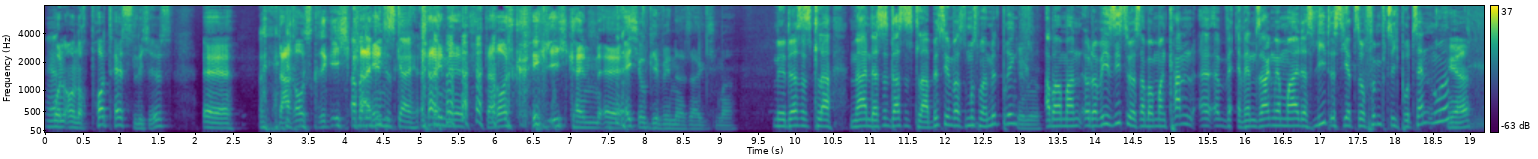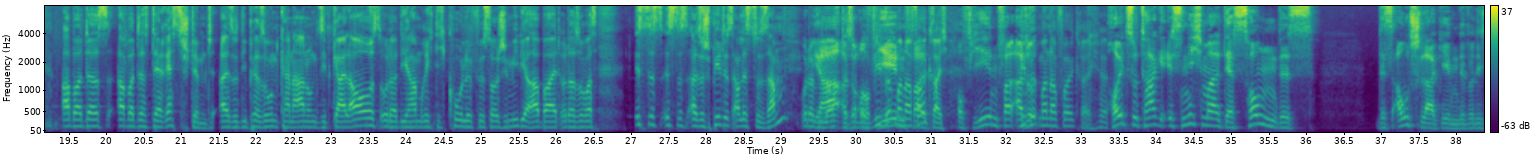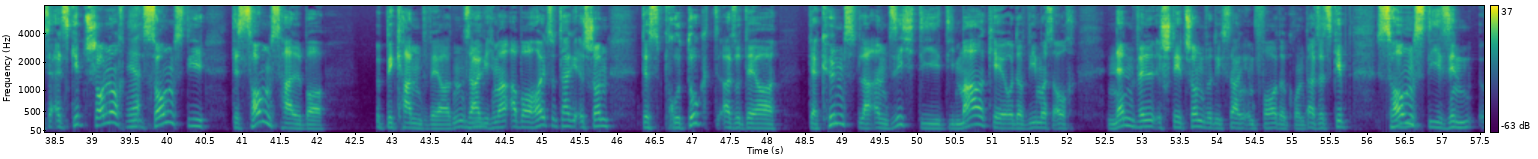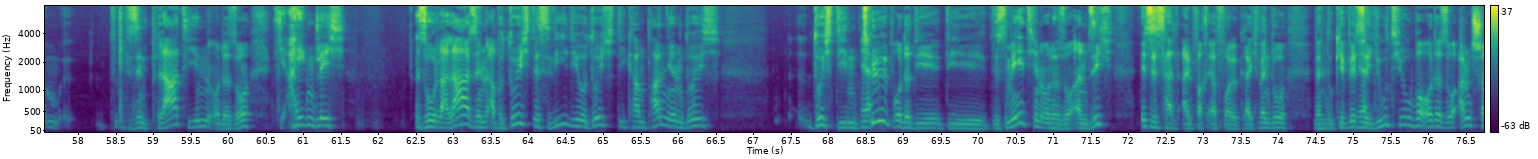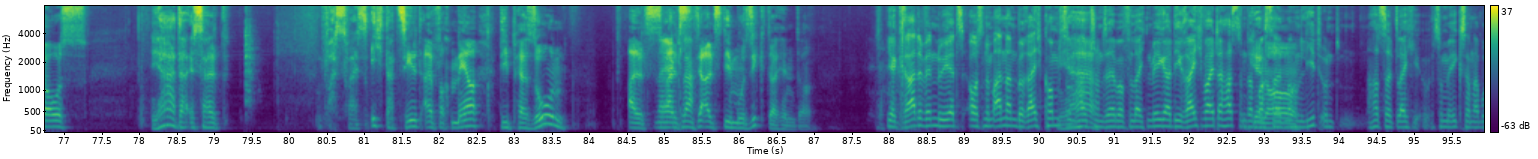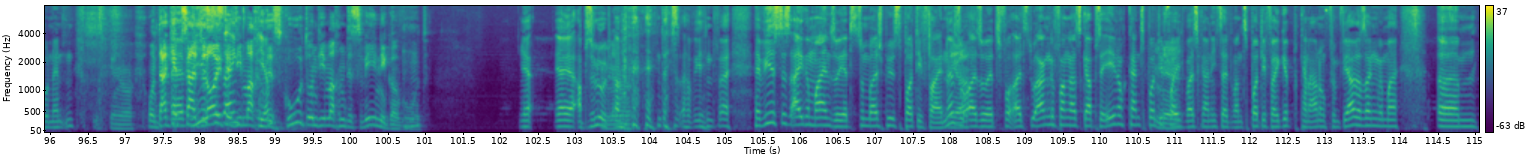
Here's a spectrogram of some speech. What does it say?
ja. und auch noch potthässlich ist, äh, Daraus kriege ich kein, Aber der Beat ist geil. keine, daraus kriege ich keinen äh, Echo-Gewinner, sag ich mal. Nee, das ist klar. Nein, das ist, das ist klar. Bisschen was muss man mitbringen. Genau. Aber man, oder wie siehst du das? Aber man kann, äh, wenn sagen wir mal, das Lied ist jetzt so 50 Prozent nur. Ja. Aber das, aber das, der Rest stimmt. Also die Person, keine Ahnung, sieht geil aus oder die haben richtig Kohle für Social Media Arbeit oder sowas. Ist das, ist das, also spielt das alles zusammen? Oder wie ja, läuft das also überhaupt? Wie wird man erfolgreich? Fall, auf jeden Fall. Also wie wird man erfolgreich? Ja. Heutzutage ist nicht mal der Song des, des Ausschlaggebende, würde ich sagen. Es gibt schon noch ja. Songs, die des Songs halber bekannt werden, mhm. sage ich mal. Aber heutzutage ist schon das Produkt, also der, der Künstler an sich, die, die Marke oder wie man es auch nennen will, steht schon, würde ich sagen, im Vordergrund. Also es gibt Songs, die sind, die sind Platin oder so, die eigentlich so lala sind, aber durch das Video, durch die Kampagnen, durch durch den ja. Typ oder die, die, das Mädchen oder so an sich ist es halt einfach erfolgreich. Wenn du, wenn du gewisse ja. YouTuber oder so anschaust, ja, da ist halt was weiß ich, da zählt einfach mehr die Person als, naja, als, als die Musik dahinter. Ja, gerade wenn du jetzt aus einem anderen Bereich kommst ja. und halt schon selber vielleicht mega die Reichweite hast und dann genau. machst du halt genau. noch ein Lied und hast halt gleich Summe X an Abonnenten. Genau. Und da gibt es äh, halt Leute, die machen ja. das gut und die machen das weniger gut. Ja. Ja, ja, absolut. Ja. das auf jeden Fall. Herr, wie ist das allgemein so? Jetzt zum Beispiel Spotify, ne? Ja. So, also jetzt, als du angefangen hast, gab es ja eh noch kein Spotify. Ja. Ich weiß gar nicht, seit wann Spotify gibt. Keine Ahnung, fünf Jahre, sagen wir mal. Ähm,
